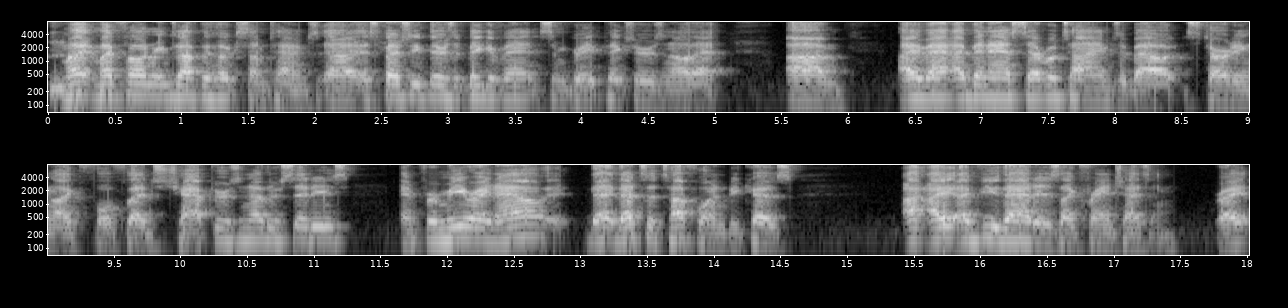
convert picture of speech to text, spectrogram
my my phone rings off the hook sometimes, uh, especially if there's a big event, some great pictures and all that. Um, I've I've been asked several times about starting like full fledged chapters in other cities, and for me right now, that that's a tough one because I, I view that as like franchising, right?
